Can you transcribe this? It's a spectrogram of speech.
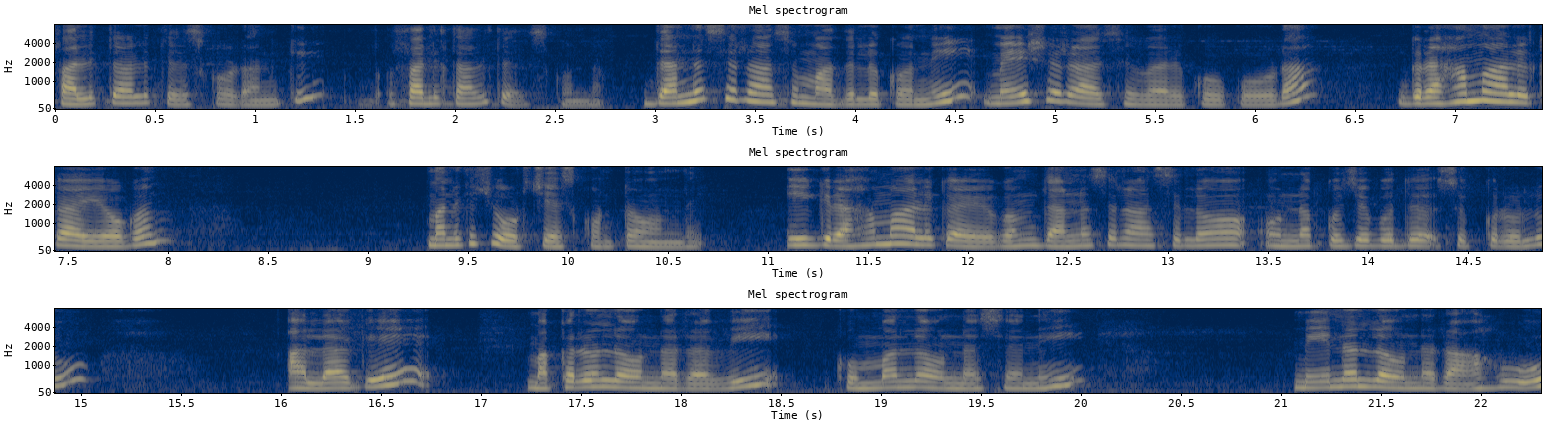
ఫలితాలు తెలుసుకోవడానికి ఫలితాలు తెలుసుకుందాం. ధనుసు రాశి మొదలుకొని మేషరాశి వరకు కూడా గ్రహమాలిక యోగం మనకి చోటు చేసుకుంటూ ఉంది. ఈ గ్రహమాలిక యోగం ధనుసు రాశిలో ఉన్న కుజబుధ శుక్రులు అలాగే మకరంలో ఉన్న రవి కుంభంలో ఉన్న శని మీనంలో ఉన్న రాహువు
